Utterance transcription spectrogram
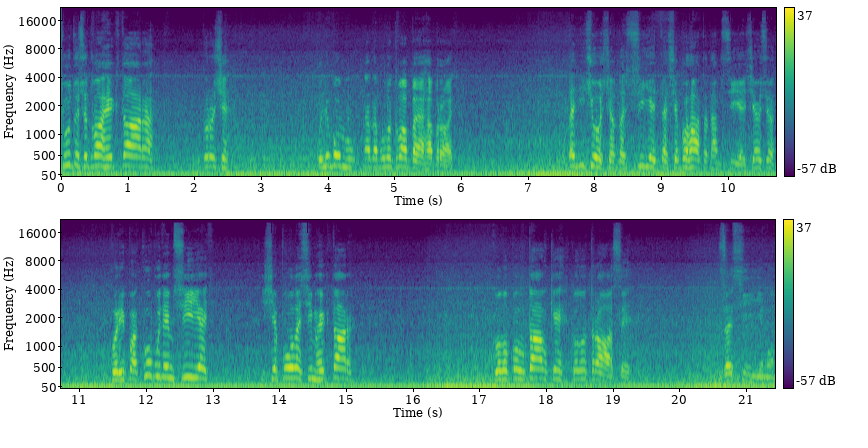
Тут ось 2 гектара. Коротше, по-любому треба було 2 бега брати. Та нічого, ще нас сіять, та ще багато нам сіять. Ще ось по ріпаку будемо сіяти. І ще поле 7 гектар. Коло Полтавки, коло траси. Засіємо.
